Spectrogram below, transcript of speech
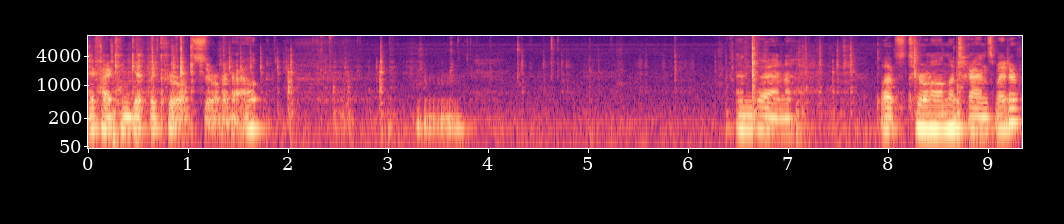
If I can get the curl sorted out. Hmm. And then let's turn on the transmitter.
